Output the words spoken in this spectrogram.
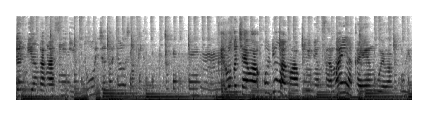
dan dia nggak ngasih itu jatuhnya lo sakit. Kayak lo kecewa kok dia nggak ngelakuin yang sama ya kayak yang gue lakuin?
